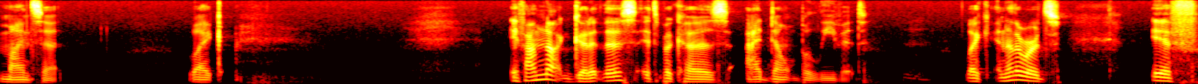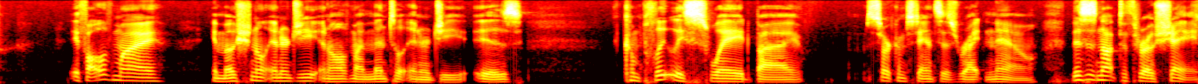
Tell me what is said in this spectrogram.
mindset. Like, if I'm not good at this, it's because I don't believe it. Like, in other words, if if all of my emotional energy and all of my mental energy is completely swayed by circumstances right now, this is not to throw shame.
